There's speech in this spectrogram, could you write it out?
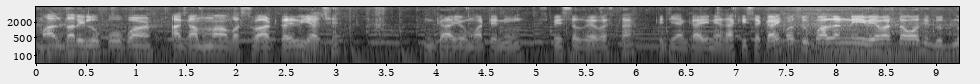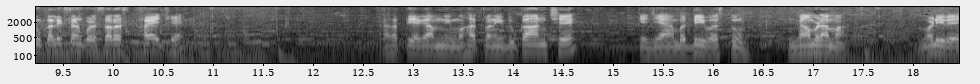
માલધારી લોકો પણ આ ગામમાં વસવાટ કરી રહ્યા છે. ગાયો માટેની સ્પેશિયલ વ્યવસ્થા કે જ્યાં ગાયને રાખી શકાય. પશુપાલનની વ્યવસ્થાઓથી દૂધનું કલેક્શન પણ સરસ થાય છે. રતિયા ગામની મહત્ત્વની દુકાન છે કે જ્યાં બધી વસ્તુ ગામડામાં મળી રહે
